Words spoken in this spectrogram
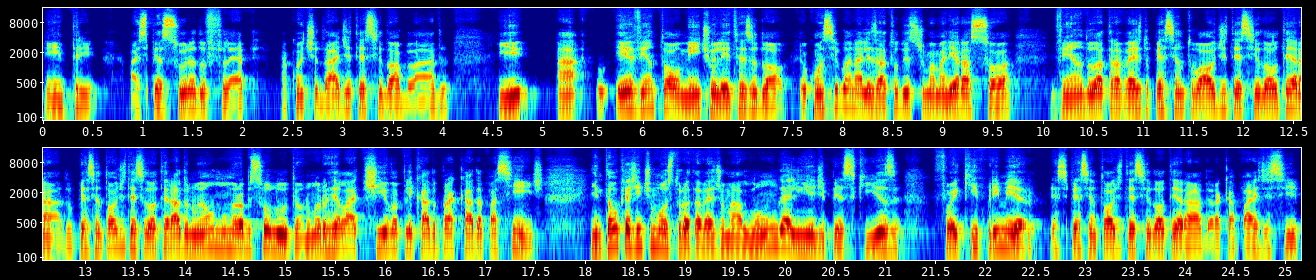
entre a espessura do flap a quantidade de tecido ablado e a, eventualmente o leito residual. Eu consigo analisar tudo isso de uma maneira só, vendo através do percentual de tecido alterado. O percentual de tecido alterado não é um número absoluto, é um número relativo aplicado para cada paciente. Então, o que a gente mostrou através de uma longa linha de pesquisa foi que, primeiro, esse percentual de tecido alterado era capaz de se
